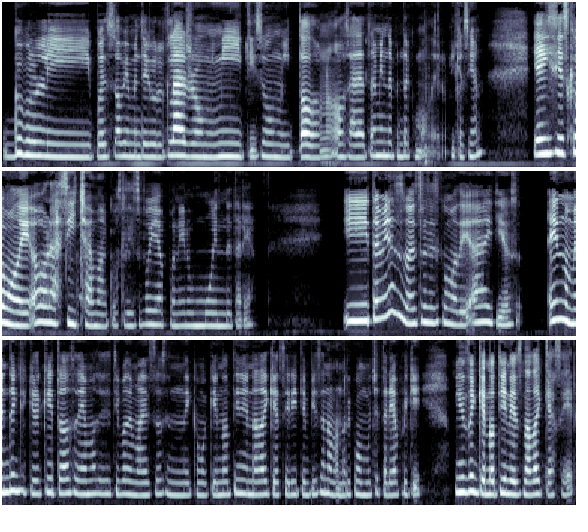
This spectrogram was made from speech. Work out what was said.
Google y pues obviamente Google Classroom, Meet y Zoom y todo, ¿no? O sea, también depende como de la aplicación. Y ahí sí es como de, ahora sí, chamacos, les voy a poner un buen de tarea. Y también esos maestros es como de, ay Dios, hay un momento en que creo que todos sabíamos ese tipo de maestros en donde como que no tienen nada que hacer y te empiezan a mandar como mucha tarea porque piensan que no tienes nada que hacer.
